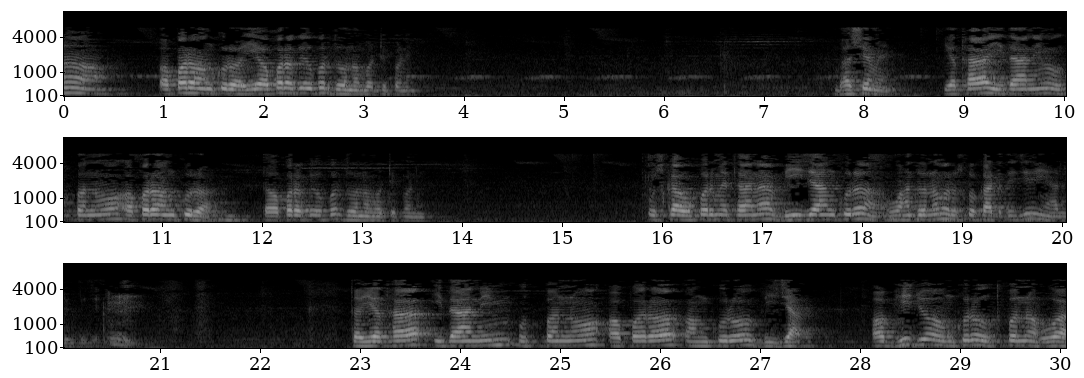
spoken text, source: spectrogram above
अपर अंकुर, ये अपर के ऊपर दो नंबर टिप्पणी। भाष्य में यथा इदानी उत्पन्न अपर अंकुर। तो अपर के ऊपर दो नंबर टिप्पणी। उसका ऊपर में था ना बीज अंकुर वहाँ दो नंबर, उसको काट दीजिए, यहाँ लिख दीजिए। तो यथा इदानीम उत्पन्नो अपर अंकुरो बीजा। अभी जो अंकुर उत्पन्न हुआ,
